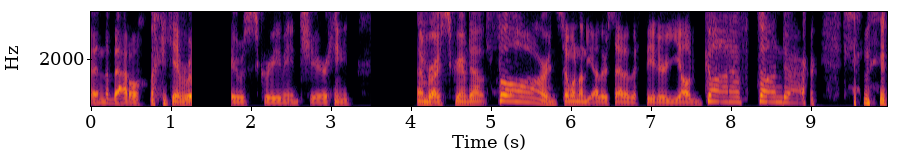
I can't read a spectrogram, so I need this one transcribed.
in the battle. Like everybody was screaming and cheering. Remember I screamed out Thor, and someone on the other side of the theater yelled "God of Thunder!" when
